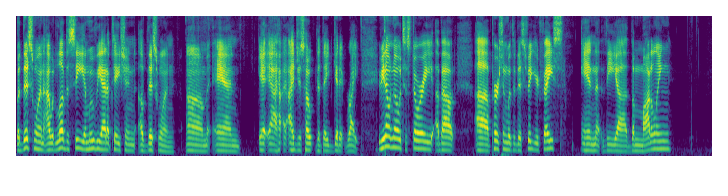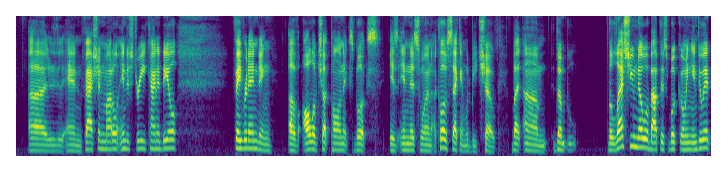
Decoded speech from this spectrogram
But this one, I would love to see a movie adaptation of this one. Um, and I, I just hope that they'd get it right. If you don't know, it's a story about a person with a disfigured face in the uh, the modeling uh, and fashion model industry kind of deal. Favorite ending of all of Chuck Palahniuk's books is in this one. A close second would be Choke. But um, the the less you know about this book going into it,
